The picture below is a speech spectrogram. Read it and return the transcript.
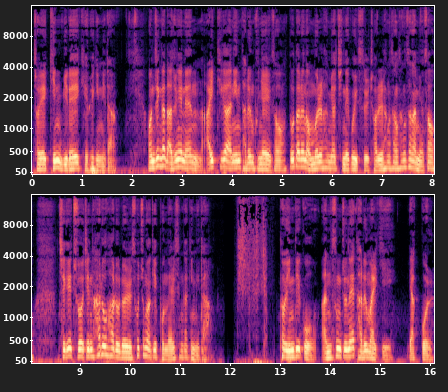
저의 긴 미래의 계획입니다. 언젠가 나중에는 IT가 아닌 다른 분야에서 또 다른 업무를 하며 지내고 있을 저를 항상 상상하면서 제게 주어진 하루하루를 소중하게 보낼 생각입니다. 더 인디고, 안승준의 다름 알기, 약골,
